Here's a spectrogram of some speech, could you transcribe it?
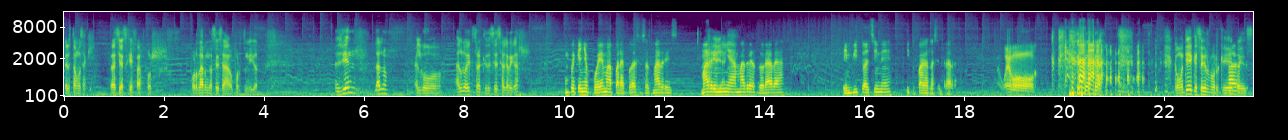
Pero estamos aquí. Gracias, jefa, por, por darnos esa oportunidad. Pues bien, Lalo, algo, algo extra que desees agregar. Un pequeño poema para todas esas madres. Madre Ay, ay. mía, madre adorada, te invito al cine y tú pagas las entradas. ¡A huevo! Como tiene que ser, porque Ah. pues,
